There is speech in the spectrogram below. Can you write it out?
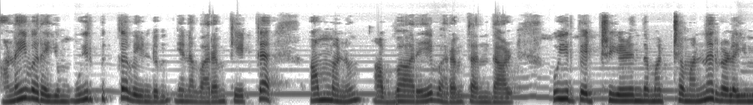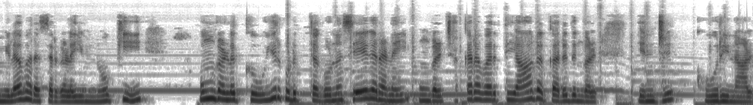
அனைவரையும் உயிர்ப்பிக்க வேண்டும் என வரம் கேட்க அம்மனும் அவ்வாறே வரம் தந்தாள். உயிர் பெற்று எழுந்த மற்ற மன்னர்களையும் இளவரசர்களையும் நோக்கி உங்களுக்கு உயிர் கொடுத்த குணசேகரனை உங்கள் சக்கரவர்த்தியாக கருதுங்கள் என்று கூறினாள்.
